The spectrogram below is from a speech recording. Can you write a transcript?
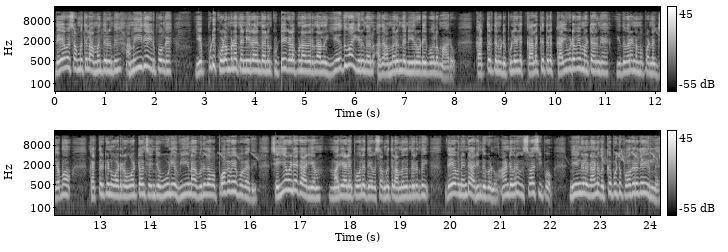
தேவ சமூகத்தில் அமர்ந்திருந்து அமைதியாக இருப்போங்க. எப்படி குழம்புன தண்ணீராக இருந்தாலும் குட்டை கலப்புனதாக இருந்தாலும் எதுவாக இருந்தாலும் அது அமர்ந்த நீரோடை போல மாறும். கர்த்தர் தன்னுடைய பிள்ளைகளை கலக்கத்தில் கைவிடவே மாட்டாருங்க. இதுவரை நம்ம பண்ண ஜெபம் கர்த்தருக்குன்னு ஓடுற ஓட்டம் செஞ்ச ஊழியம் வீணா விருதாவை போகவே போகாது. செய்ய வேண்டிய காரியம் மரியாதை போல தேவ சமூகத்தில் அமர்ந்திருந்து தேவன் என்று அறிந்து கொள்ளும் ஆண்டவரை விசுவாசிப்போம். நீங்களும் நானும் வெக்கப்பட்டு போகிறதே இல்லை.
